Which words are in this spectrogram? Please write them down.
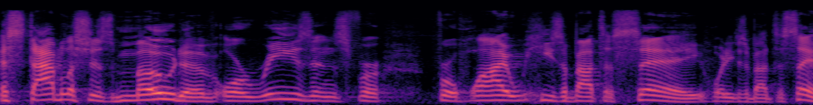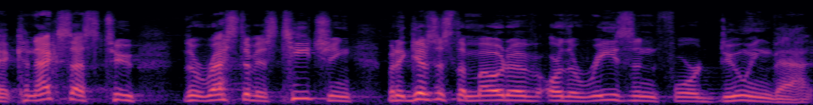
establishes motive or reasons for, for why he's about to say what he's about to say. It connects us to the rest of his teaching, but it gives us the motive or the reason for doing that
